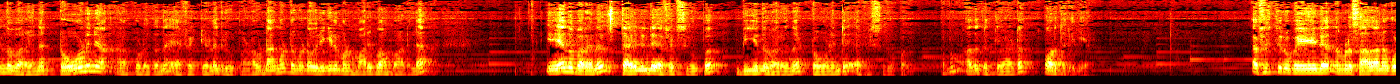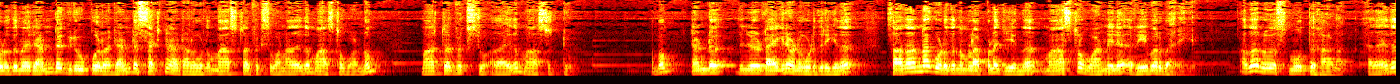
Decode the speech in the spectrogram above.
എന്ന് പറയുന്ന ടോണിന് കൊടുക്കുന്ന എഫക്റ്റുകളുടെ ഗ്രൂപ്പാണ് അതുകൊണ്ട് അങ്ങോട്ടും ഇങ്ങോട്ടും ഒരിക്കലും നമ്മൾ മാറിപ്പോകാൻ പാടില്ല. എ എന്ന് പറയുന്നത് സ്റ്റൈലിന്റെ എഫ് എക്സ് ഗ്രൂപ്പ് ബി എന്ന് പറയുന്നത് ടോണിന്റെ എഫ് എക്സ് ഗ്രൂപ്പ് അപ്പം അത് കൃത്യമായിട്ട് ഓർത്തിരിക്കുക. എഫക്സ് രൂപയിൽ നമ്മൾ സാധാരണ കൊടുക്കുന്ന രണ്ട് ഗ്രൂപ്പുകൾ രണ്ട് സെക്ഷനായിട്ടാണ് കൊടുക്കുന്നത്. മാസ്റ്റർ എഫക്സ് വൺ അതായത് മാസ്റ്റർ വണ്ണും മാസ്റ്റർ എഫക്സ് ടു അതായത് മാസ്റ്റർ ടു അപ്പം രണ്ട് ഇതിന്റെ ഒരു ഡയഗ്രാമാണ് കൊടുത്തിരിക്കുന്നത്. സാധാരണ കൊടുക്കുന്ന നമ്മൾ അപ്ലൈ ചെയ്യുന്നത് മാസ്റ്റർ വണ്ണിൽ റീവർബ് ആയിരിക്കും. അതൊരു സ്മൂത്ത് ഹാൾ അതായത്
